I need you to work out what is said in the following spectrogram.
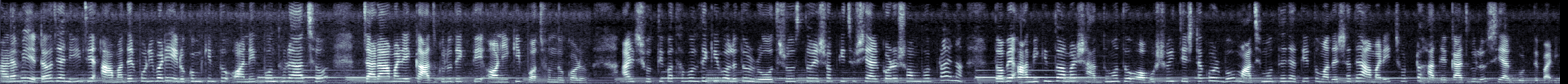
আর আমি এটাও জানি যে আমাদের পরিবারে এরকম কিন্তু অনেক বন্ধুরা আছো যারা আমার এই কাজগুলো দেখতে অনেকই পছন্দ করো। আর সত্যি কথা বলতে কি বলো তো রোজ রোজ তো এসব কিছু শেয়ার করা সম্ভব নয় না? তবে আমি কিন্তু আমার সাধ্যমতো অবশ্যই চেষ্টা করব মাঝে মধ্যে যাতে তোমাদের সাথে আমার এই ছোট্ট হাতের কাজগুলো শেয়ার করতে পারি।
